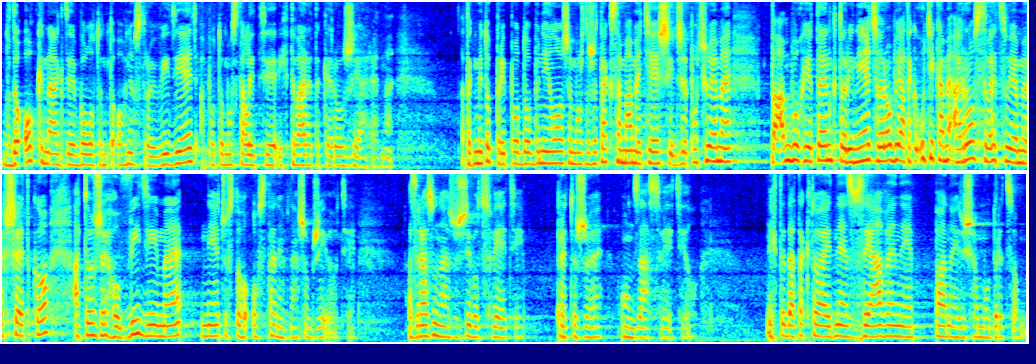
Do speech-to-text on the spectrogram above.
do okna, kde bolo tento ohňostroj vidieť a potom ostali tie ich tváre také rozžiarené. A tak mi to pripodobnilo, že možno, že tak sa máme tešiť, že počujeme Pán Boh je ten, ktorý niečo robí a tak utekáme a rozsvecujeme všetko a to, že ho vidíme, niečo z toho ostane v našom živote. A zrazu náš život svieti, pretože on zasvietil. Nech teda takto aj dnes zjavenie Pána Ježiša mudrcom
